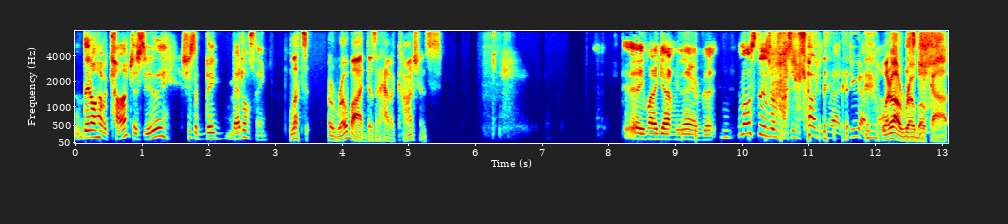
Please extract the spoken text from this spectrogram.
They don't have a conscience, do they? It's just a big metal thing. Well, that's a robot doesn't have a conscience. Yeah, you might have gotten me there, but most of those robots you're talking about do have. a What about. RoboCop?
